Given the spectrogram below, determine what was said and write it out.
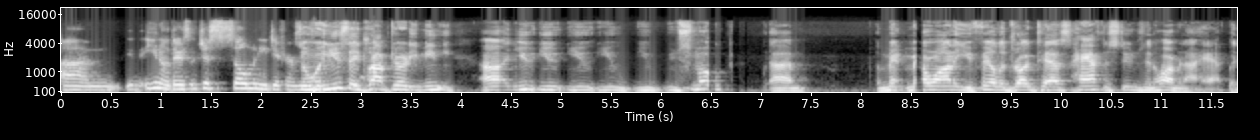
Um, you know, there's just so many different. So when you say drop dirty, meaning uh, you you you you you you smoke um, marijuana, you fail a drug test. Half the students in Harvard, not half, but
